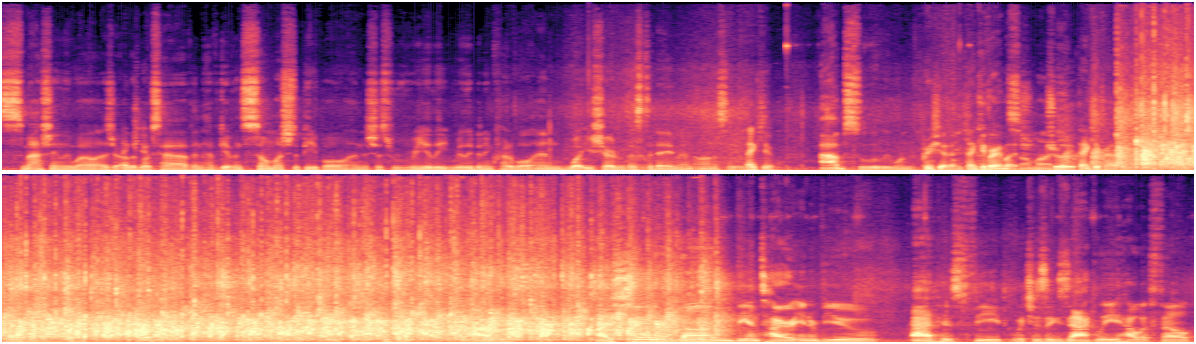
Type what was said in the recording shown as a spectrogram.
smashingly well as your Thank other you. books have and have given so much to people and it's just really really been incredible and what you shared with us today man honestly Thank you. absolutely wonderful Appreciate it. Thank, you very much. so much Truly, thank you for having me. Guys, I should have done the entire interview at his feet, which is exactly how it felt.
